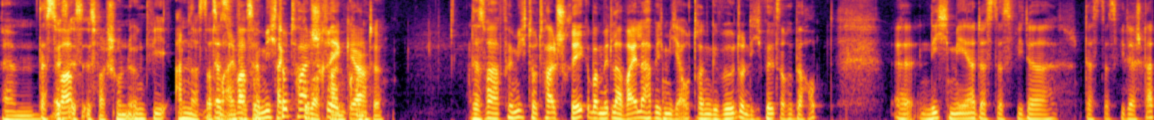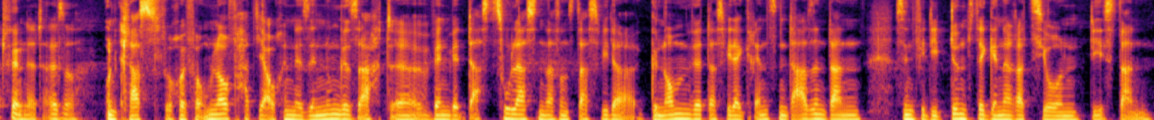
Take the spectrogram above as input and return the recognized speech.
ähm, Das es, war- es, es war schon irgendwie anders, dass Das man einfach war für so mich total schräg, ja. konnte. Das war für mich total schräg, aber mittlerweile habe ich mich auch dran gewöhnt und ich will es auch überhaupt äh, nicht mehr, dass das wieder, dass das wieder stattfindet. Also Und Klaas Häufer Umlauf hat ja auch in der Sendung gesagt, äh, wenn wir das zulassen, dass uns das wieder genommen wird, dass wieder Grenzen da sind, dann sind wir die dümmste Generation, die es dann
